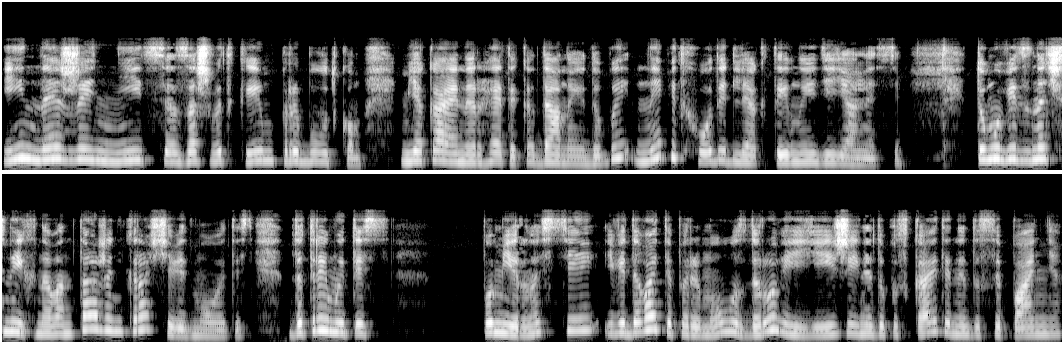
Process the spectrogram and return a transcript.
і не женіться за швидким прибутком. М'яка енергетика даної доби не підходить для активної діяльності. Тому від значних навантажень краще відмовитись, дотримуйтесь помірності і віддавайте перемогу здоров'ї їжі, і не допускайте недосипання.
